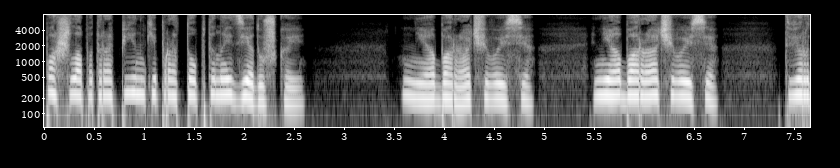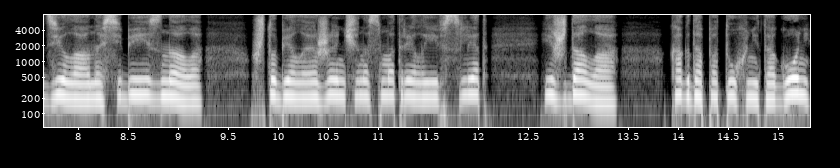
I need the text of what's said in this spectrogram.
пошла по тропинке, протоптанной дедушкой. «Не оборачивайся, не оборачивайся!» — твердила она себе и знала, что белая женщина смотрела ей вслед и ждала, когда потухнет огонь,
